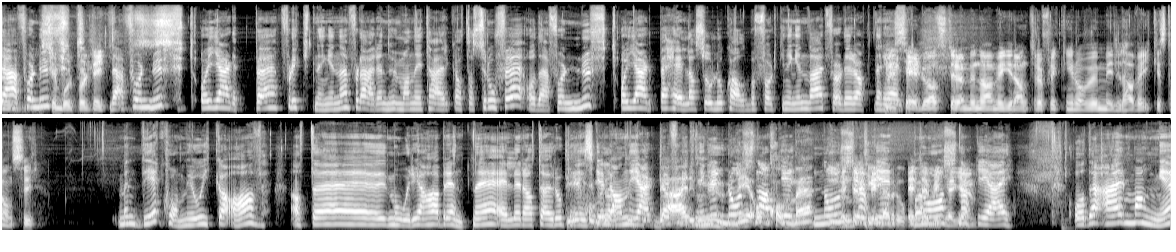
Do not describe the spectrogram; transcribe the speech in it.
det, er fornuft, det er fornuft å hjelpe flyktningene, for det er en humanitær katastrofe. Og det er fornuft å hjelpe Hellas og lokalbefolkningen der før det rakner helt. Men ser du at strømmen av migranter og flyktninger over Middelhavet ikke stanser? Men det kommer jo ikke av at uh, Moria har brent ned, eller at europeiske land hjelper flyktninger. Nå snakker, nå snakker, nå snakker jeg. Og det er mange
